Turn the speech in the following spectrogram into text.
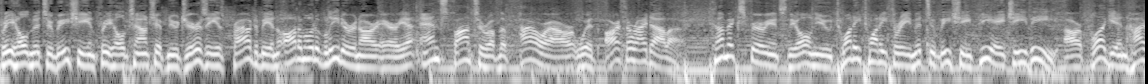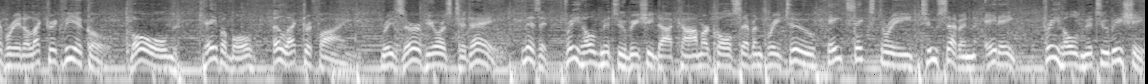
Freehold Mitsubishi in Freehold Township, New Jersey is proud to be an automotive leader in our area and sponsor of the Power Hour with Arthur Aidala. Come experience the all new 2023 Mitsubishi PHEV, our plug in hybrid electric vehicle. Bold, capable, electrifying. Reserve yours today. Visit FreeholdMitsubishi.com or call 732 863 2788. Freehold Mitsubishi,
